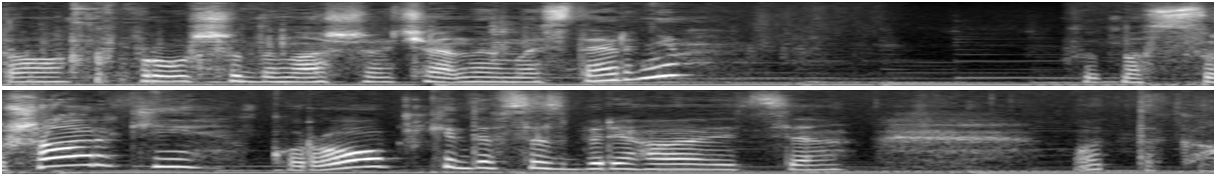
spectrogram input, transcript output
Так, прошу до нашої чайної майстерні. Тут у нас сушарки, коробки, де все зберігається. От така.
